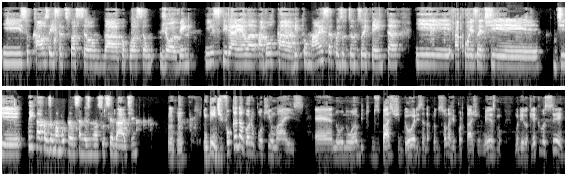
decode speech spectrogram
e isso causa insatisfação da população jovem e inspira ela a voltar, a retomar essa coisa dos anos 80 e a coisa de, de tentar fazer uma mudança mesmo na sociedade. Uhum. Entendi. Focando agora um pouquinho mais é, no, no âmbito dos bastidores, né, da produção da reportagem mesmo, Murilo, eu queria que você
